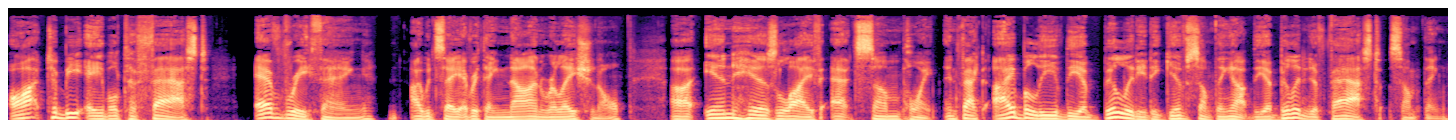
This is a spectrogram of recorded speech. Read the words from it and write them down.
ought to be able to fast everything, I would say everything non relational, uh, in his life at some point. In fact, I believe the ability to give something up, the ability to fast something,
